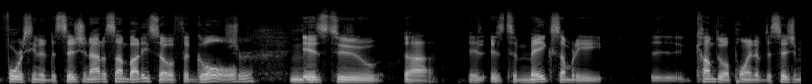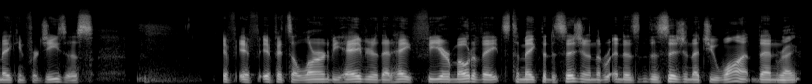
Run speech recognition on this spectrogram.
forcing a decision out of somebody. So if the goal Sure. Mhm. is to uh, is, is to make somebody uh, come to a point of decision making for Jesus. If, if, if it's a learned behavior that hey fear motivates to make the decision and the, and the decision that you want then Right.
